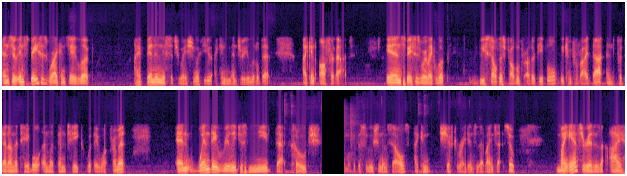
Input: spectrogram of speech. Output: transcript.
And so in spaces where I can say, look, I've been in this situation with you. I can mentor you a little bit. I can offer that. In spaces where, like, look, we solve this problem for other people, we can provide that and put that on the table and let them take what they want from it. And when they really just need that coach, come up with the solution themselves, I can shift right into that mindset. So my answer is, is I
